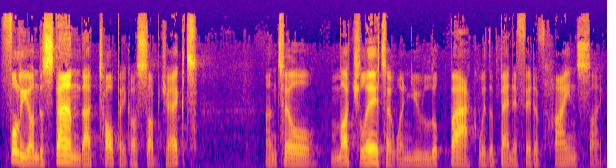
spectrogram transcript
fully understand that topic or subject until much later when you look back with the benefit of hindsight.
